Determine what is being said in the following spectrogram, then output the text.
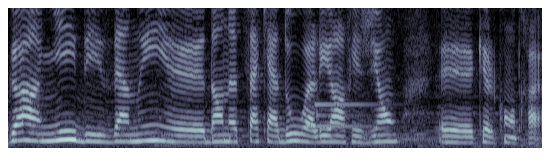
gagner des années euh, dans notre sac à dos, aller en région, que le contraire.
